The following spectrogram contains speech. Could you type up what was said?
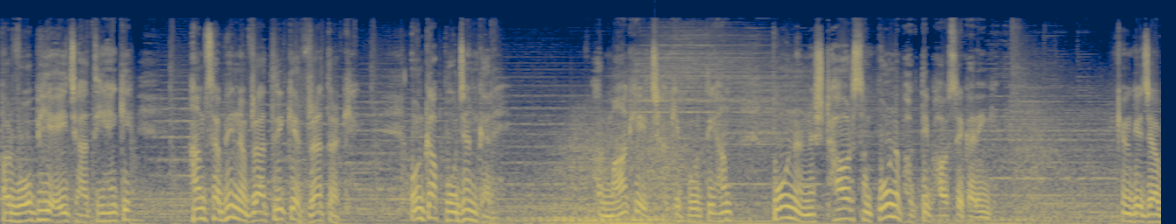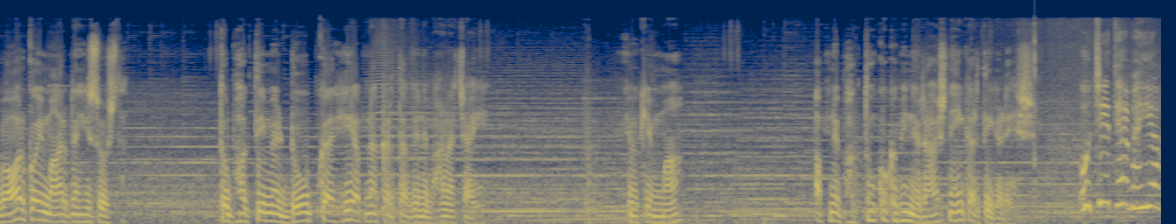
और वो भी यही चाहती हैं कि हम सभी नवरात्रि के व्रत रखें, उनका पूजन करें। और माँ की इच्छा की पूर्ति हम पूर्ण निष्ठा और संपूर्ण भक्ति भाव से करेंगे। क्योंकि जब और कोई मार्ग नहीं सोचता तो भक्ति में डूब कर ही अपना कर्तव्य निभाना चाहिए। क्योंकि माँ अपने भक्तों को कभी निराश नहीं करती, गणेश। उचित है भैया।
